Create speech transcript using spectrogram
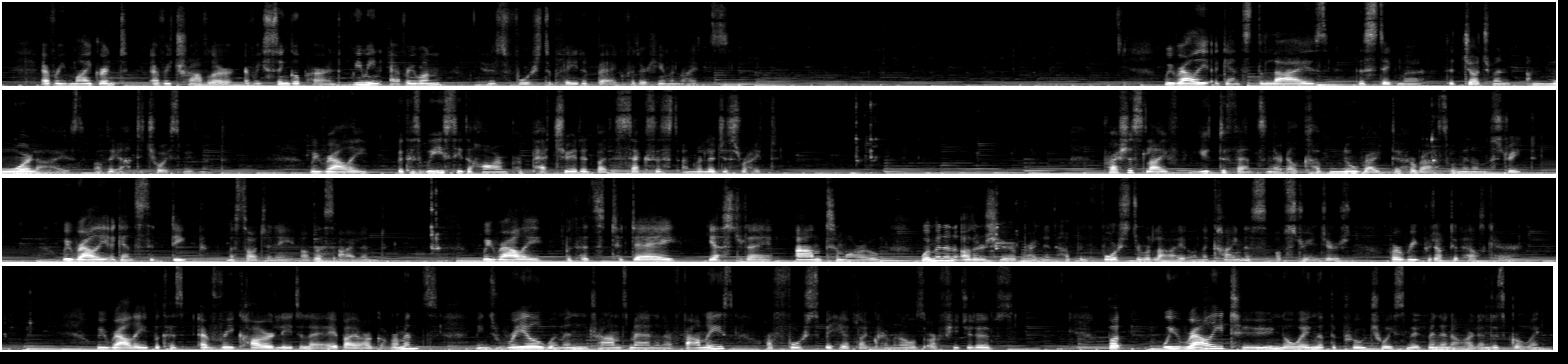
every migrant, every traveller, every single parent. We mean everyone who is forced to plead and beg for their human rights. We rally against the lies, the stigma, the judgment, and more lies of the anti choice movement. We rally because we see the harm perpetuated by the sexist and religious right. Precious Life, Youth Defence, and their ilk have no right to harass women on the street. We rally against the deep misogyny of this island. We rally because today yesterday, and tomorrow, women and others who are pregnant have been forced to rely on the kindness of strangers for reproductive health care. We rally because every cowardly delay by our governments means real women, trans men, and their families are forced to behave like criminals or fugitives. But we rally too, knowing that the pro choice movement in Ireland is growing.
